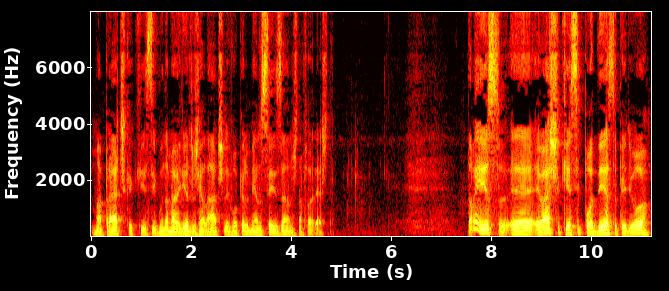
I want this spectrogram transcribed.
uma prática que, segundo a maioria dos relatos, levou pelo menos seis anos na floresta. Então é isso. É, eu acho que esse poder superior,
